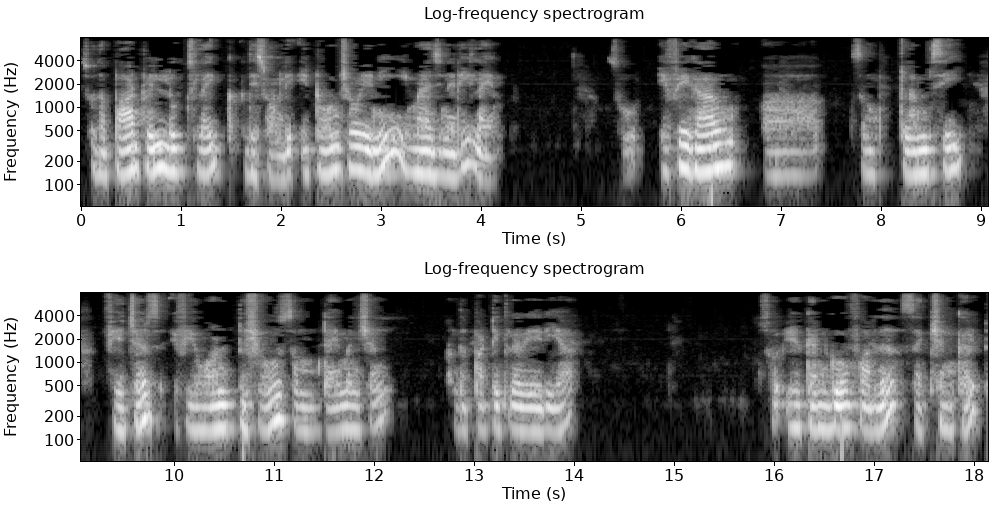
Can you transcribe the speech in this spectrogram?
so the part will looks like this only. It won't show any imaginary line. So if we have uh, some clumsy features if you want to show some dimension on the particular area so you can go for the section cut.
